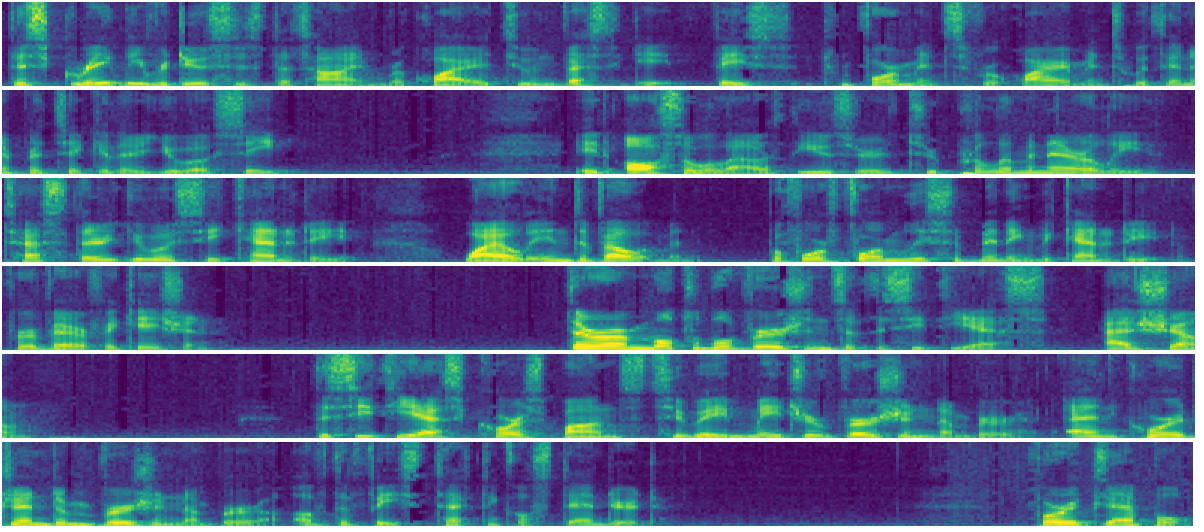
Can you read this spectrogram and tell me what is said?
This greatly reduces the time required to investigate face conformance requirements within a particular UOC. It also allows the user to preliminarily test their UOC candidate while in development before formally submitting the candidate for verification. There are multiple versions of the CTS, as shown. The CTS corresponds to a major version number and corrigendum version number of the FACE technical standard. For example,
